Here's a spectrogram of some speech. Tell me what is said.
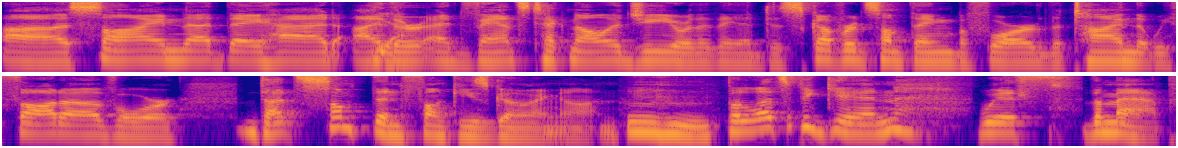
a sign that they had either advanced technology or that they had discovered something before the time that we thought of, or that something funky's going on. But let's begin with the map.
